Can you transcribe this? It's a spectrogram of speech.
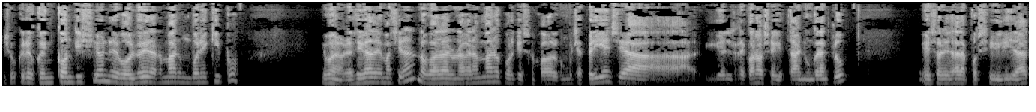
yo creo que en condiciones de volver a armar un buen equipo. Y bueno, la llegada de Mascherano nos va a dar una gran mano porque es un jugador con mucha experiencia y él reconoce que está en un gran club. Eso le da la posibilidad,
